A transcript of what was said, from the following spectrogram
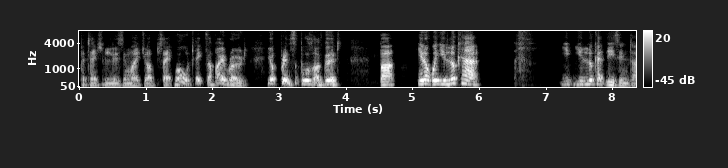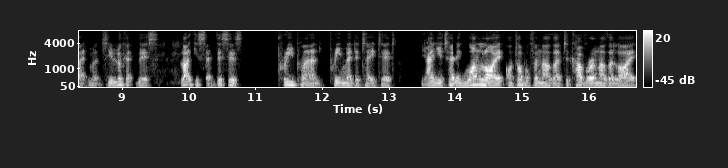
potentially losing my job, say, oh, take the high road. Your principles are good. But, you know, when you look at, you, you look at these indictments, you look at this, like you said, this is pre-planned, premeditated, Yeah. and you're telling one lie on top of another to cover another lie.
